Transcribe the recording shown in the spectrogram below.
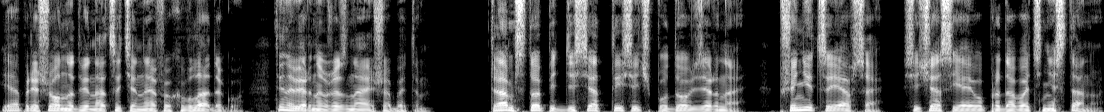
Я пришел на 12 нефах в Ладогу. Ты, наверное, уже знаешь об этом. Там 150 тысяч пудов зерна, пшеница и овса. Сейчас я его продавать не стану.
